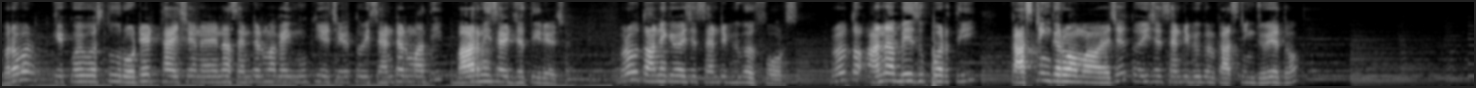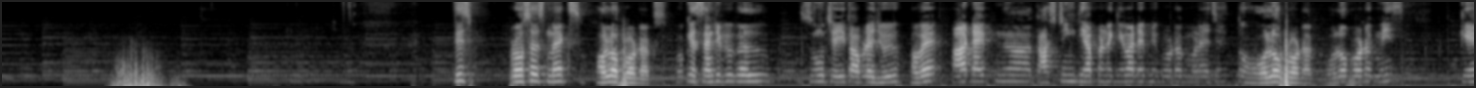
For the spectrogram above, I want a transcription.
બરાબર? કે કોઈ વસ્તુ રોટેટ થાય છે અને એના સેન્ટરમાં કંઈ મૂકીએ છીએ તો એ સેન્ટરમાંથી બહારની સાઈડ જતી રહે છે. બરાબર? તો આને કહેવાય છે સેન્ટ્રીફ્યુગલ ફોર્સ બરાબર? તો આના બેઝ ઉપરથી કાસ્ટિંગ કરવામાં આવે છે. તો એ છે સેન્ટ્રીફ્યુગલ કાસ્ટિંગ જોઈએ તો. This process makes hollow products okay centrifugal શું છે એ તો આપણે જોયું. હવે આ ટાઈપના કાસ્ટિંગથી આપણને કેવા ટાઈપની પ્રોડક્ટ મળે છે? તો hollow product hollow product means કે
